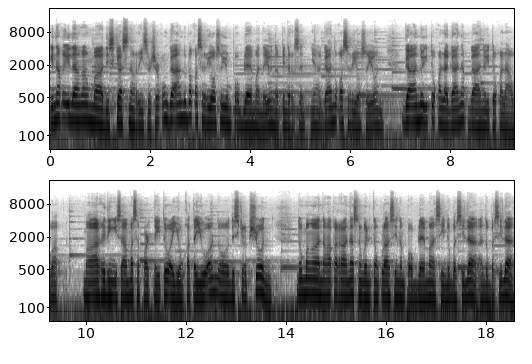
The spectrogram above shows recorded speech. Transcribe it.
kinakailangang ma-discuss ng researcher kung gaano ba kaseryoso yung problema na yun na pinresent niya. Gaano kaseryoso yun? Gaano ito kalaganap? Gaano ito kalawak? Maaari ding isama sa part na ito ay yung katayuan o description ng mga nakakaranas ng ganitong klase ng problema. Sino ba sila? Ano ba sila?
